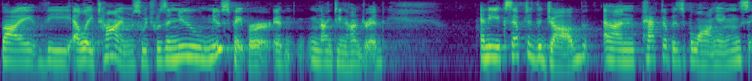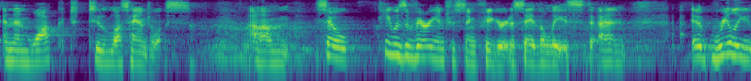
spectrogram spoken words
by the LA Times, which was a new newspaper in 1900. And he accepted the job and packed up his belongings and then walked to Los Angeles. Um, so he was a very interesting figure, to say the least. And it really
